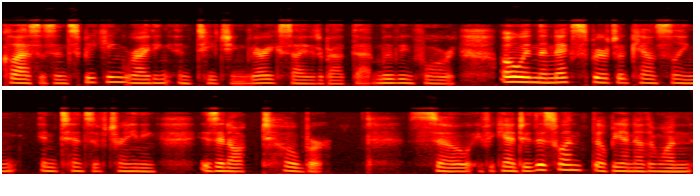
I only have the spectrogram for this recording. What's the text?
classes in speaking, writing, and teaching. Very excited about that moving forward. Oh, and the next spiritual counseling intensive training is in October. So if you can't do this one, there'll be another one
